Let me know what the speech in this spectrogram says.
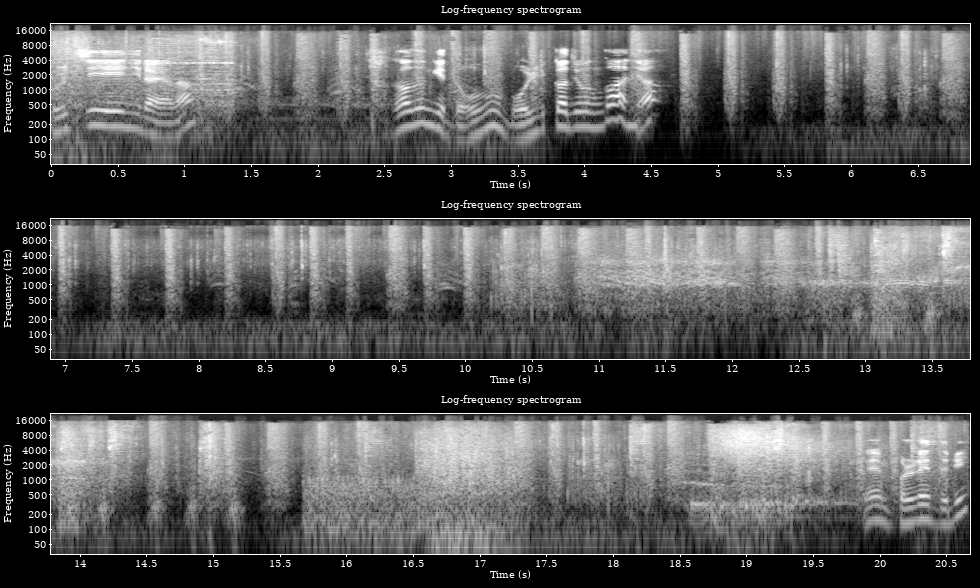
돌진이라 해야 하나? 다가오는 게 너무 멀리까지 오는 거 아니야? 벌레들이?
